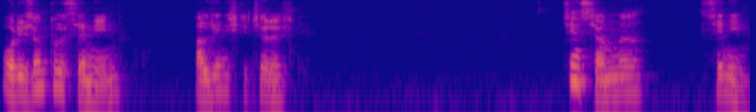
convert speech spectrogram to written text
Orizontul senin al liniștii cerești. Ce înseamnă senin?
